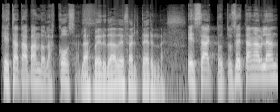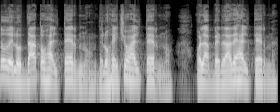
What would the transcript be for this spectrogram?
que está tapando las cosas. Las verdades alternas. Exacto. Entonces están hablando de los datos alternos, de los hechos alternos o las verdades alternas.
